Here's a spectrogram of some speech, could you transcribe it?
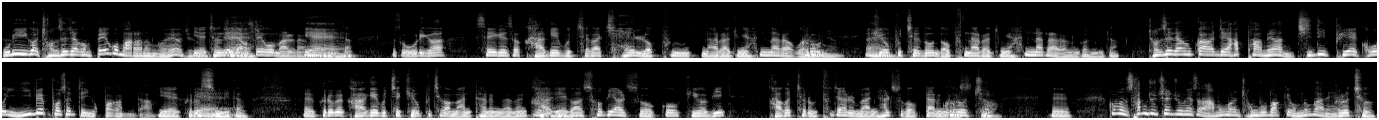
우리 이거 전세자금 빼고 말하는 거예요, 지금? 예, 전세자금 예. 빼고 말하는 예. 겁니다. 그래서 우리가 세계에서 가계 부채가 제일 높은 나라 중에 한 나라고요. 그럼요. 예. 기업 부채도 높은 나라 중에 한 나라라는 겁니다. 전세자금까지 합하면 GDP에 거의 200%에 육박합니다. 예, 그렇습니다. 예. 예, 그러면 가계 부채, 기업 부채가 많다는 거는 가계가 예. 소비할 수 없고 기업이 과거처럼 투자를 많이 할 수가 없다는 그렇죠. 것이죠. 예. 그러면 3주체 중에서 남은 거는 정부밖에 없는 거 아니에요? 그렇죠.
